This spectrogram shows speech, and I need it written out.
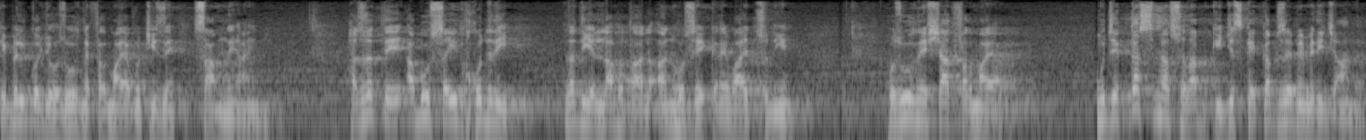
कि बिल्कुल जो हुजूर ने फरमाया वो चीज़ें सामने आएँगी। हज़रत अबू सईद खुदरी रदी अल्लाह तह से एक रवायत सुनिए। हजूर ने इशाद फरमाया, मुझे कसम उस रब की जिसके कब्ज़े में मेरी जान है।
